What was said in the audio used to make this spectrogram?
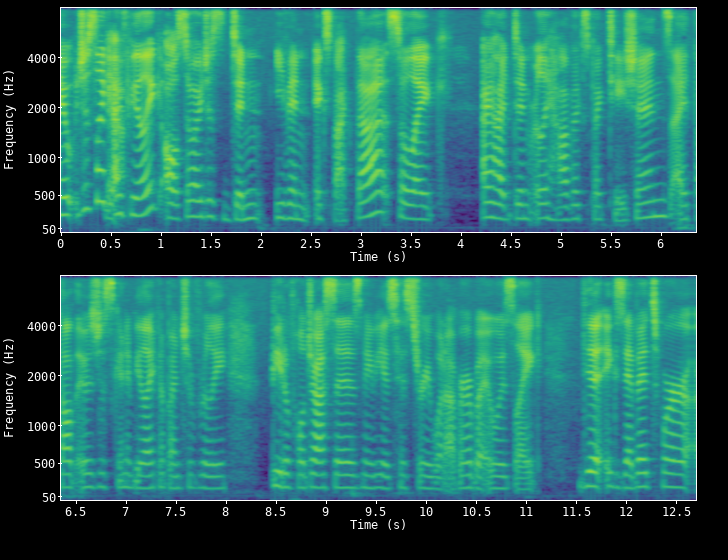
It just like I feel like also I just didn't even expect that. So like I had didn't really have expectations. I thought it was just gonna be like a bunch of really beautiful dresses, maybe his history, whatever. But it was like the exhibits were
